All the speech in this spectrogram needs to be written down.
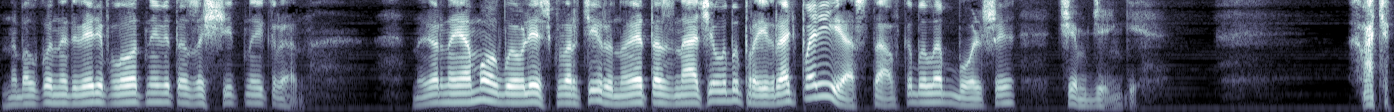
На балконной двери плотный ветрозащитный экран. Наверное, я мог бы влезть в квартиру, но это значило бы проиграть пари, а ставка была больше, чем деньги. Хватит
